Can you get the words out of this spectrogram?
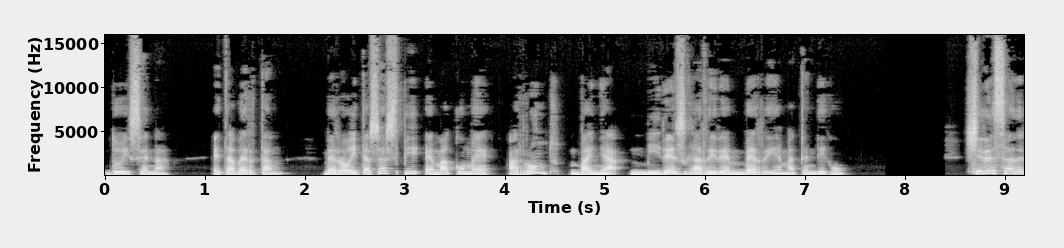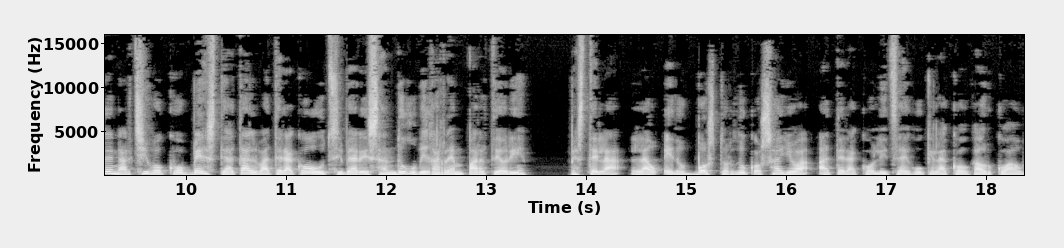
du izena, eta bertan, berrogeita zazpi emakume arrunt, baina miresgarriren berri ematen digu. Xerezaderen artxiboko beste atal baterako utzi behar izan dugu bigarren parte hori, bestela lau edo bost orduko saioa aterako litza egukelako gaurko hau.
